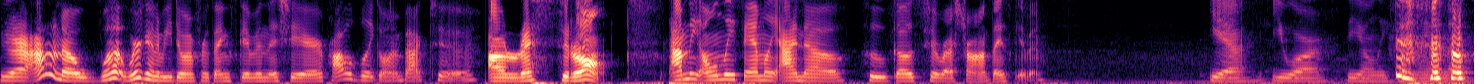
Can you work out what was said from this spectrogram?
Yeah, I don't know what we're going to be doing for Thanksgiving this year. Probably going back to a restaurant. I'm the only family I know who goes to a restaurant on Thanksgiving. Yeah, you are the only family I know.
